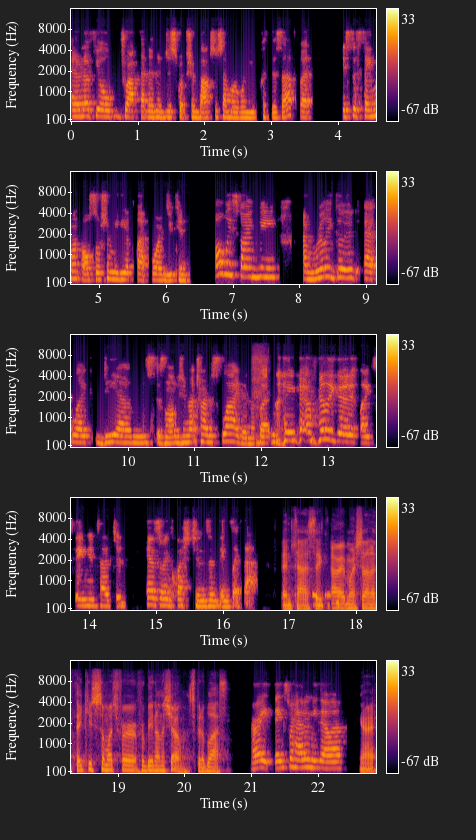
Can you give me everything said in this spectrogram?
I don't know if you'll drop that in the description box or somewhere when you put this up, but it's the same on all social media platforms. You can always find me. I'm really good at like DMs as long as you're not trying to slide in them, but like I'm really good at like staying in touch and answering questions and things like that. Fantastic. All right, Marshana, thank you so much for for being on the show. It's been a blast. All right. Thanks for having me, Noah. All right.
